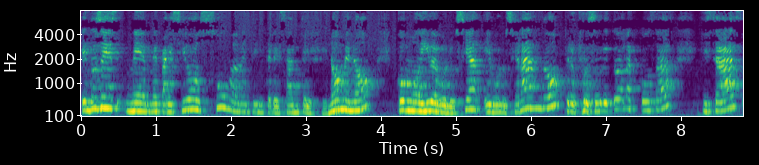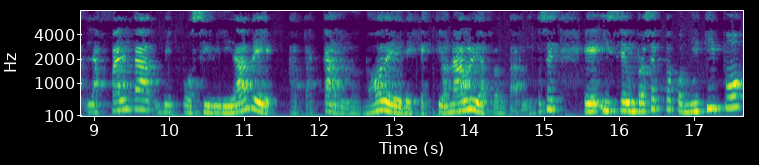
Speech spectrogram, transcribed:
Entonces me, me pareció sumamente interesante el fenómeno, cómo iba evolucionando, pero por sobre todas las cosas, quizás la falta de posibilidad de atacarlo, ¿no? de, gestionarlo y de afrontarlo. Entonces eh, hice un proyecto con mi equipo,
